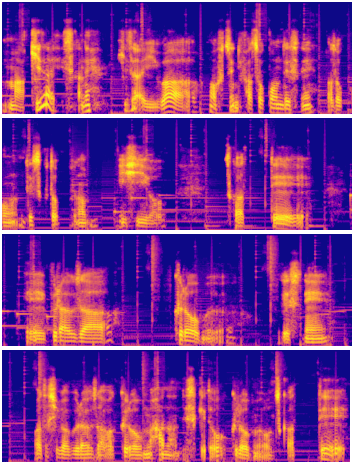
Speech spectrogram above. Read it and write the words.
まあ、機材ですかね。機材は、まあ、普通にパソコンですね。パソコン、デスクトップの PC を使って、えー、ブラウザー、Chrome ですね。私はブラウザは Chrome 派なんですけど、Chrome を使って、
